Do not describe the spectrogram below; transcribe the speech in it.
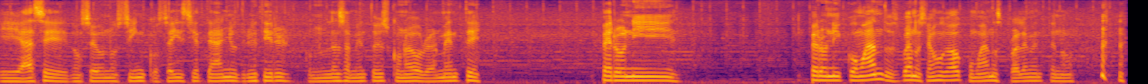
eh, hace, no sé, unos 5, 6, 7 años Dream Theater con un lanzamiento de disco nuevo, realmente. Pero ni. Pero ni comandos. Bueno, si han jugado comandos, probablemente no.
